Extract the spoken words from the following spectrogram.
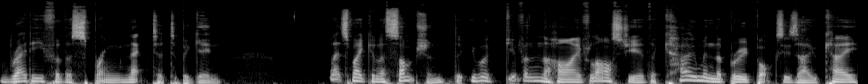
ready for the spring nectar to begin. Let's make an assumption that you were given the hive last year. The comb in the brood box is okay,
